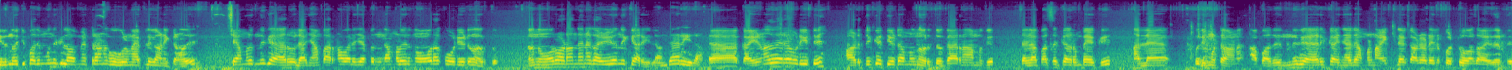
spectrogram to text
ഇരുന്നൂറ്റി പതിമൂന്ന് കിലോമീറ്റർ ആണ് ഗൂഗിൾ മാപ്പിൽ കാണിക്കണത്. പക്ഷെ നമ്മൾ ഇന്ന് കയറൂല ഞാൻ പറഞ്ഞ പോലെ ചിലപ്പോ ഇന്ന് നമ്മളൊരു നൂറ കോടിയിട്ട് നിർത്തും. നൂറ് ഓടാൻ തന്നെ കഴിയുമെന്ന് എനിക്ക് അറിയില്ല. എന്താ അറിയില്ല. കഴിയണത് വരെ ഓടിയിട്ട് അടുത്തേക്ക് എത്തിയിട്ട് നമ്മൾ നിർത്തും. കാരണം നമുക്ക് ചെല്ലാപ്പാസ് കയറുമ്പോഴേക്ക് നല്ല ബുദ്ധിമുട്ടാണ്. അപ്പൊ അത് ഇന്ന് കയറി കഴിഞ്ഞാൽ നമ്മൾ നൈറ്റിലേക്ക് അവിടെ എവിടെയും പെട്ടു പോകാൻ സാധ്യതയുണ്ട്.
